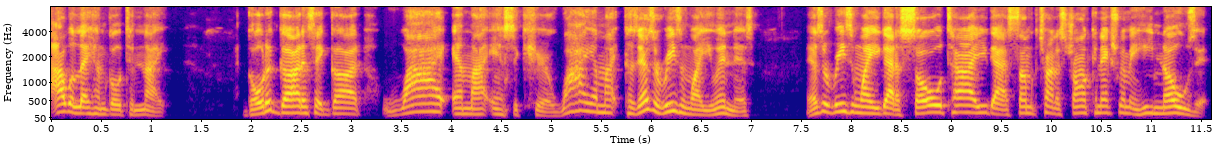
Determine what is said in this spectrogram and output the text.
I would let him go tonight. Go to God and say, God, why am I insecure? Why am I? Because there's a reason why you in this. There's a reason why you got a soul tie. You got some trying to strong connection with him. And he knows it.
